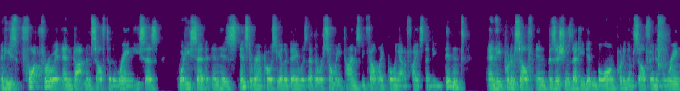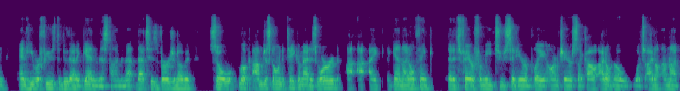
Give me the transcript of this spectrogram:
and he's fought through it and gotten himself to the ring. He says what he said in his Instagram post the other day was that there were so many times that he felt like pulling out of fights that he didn't. And he put himself in positions that he didn't belong putting himself in in the ring. And he refused to do that again this time. And that that's his version of it. So look, I'm just going to take him at his word. I, I again, I don't think that it's fair for me to sit here and play armchair psycho. I don't know what's I don't I'm not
